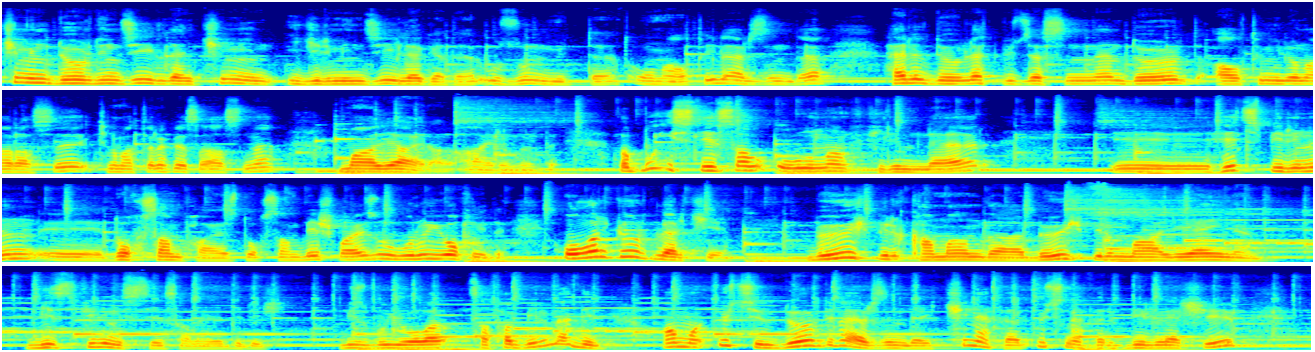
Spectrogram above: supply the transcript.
2004-cü ildən 2020-ci ilə qədər uzun müddət 16 il ərzində hər il dövlət büdcəsindən 4-6 milyon arası kinematografiya sahəsinə maliyyə ayrılırdı. Və bu istehsal olunan filmlər e, heç birinin e, 90%, 95% uğuru yox idi. Onlar gördülər ki, böyük bir komanda, böyük bir maliyyə ilə biz film istehsal edirik. Biz bu yola çata bilmədik, amma 3 il, 4 il ərzində 2 nəfər, 3 nəfər birləşib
